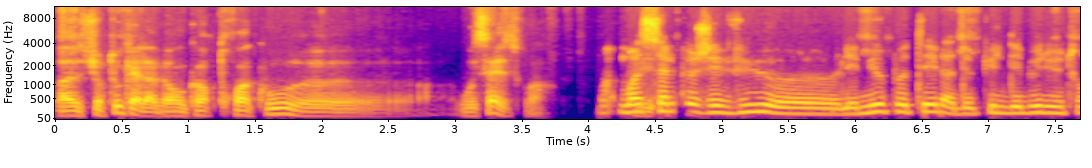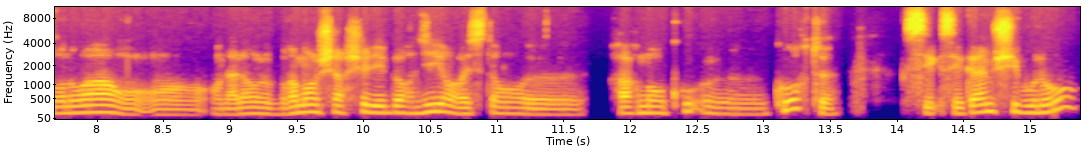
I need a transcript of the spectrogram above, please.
Bah, surtout qu'elle avait encore trois coups euh, ou 16, quoi. Moi, celle que j'ai vue euh, les mieux potées là, depuis le début du tournoi, en, en- en allant vraiment chercher les birdies, en restant euh, rarement cou- euh, courte, c'est quand même Shibuno,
